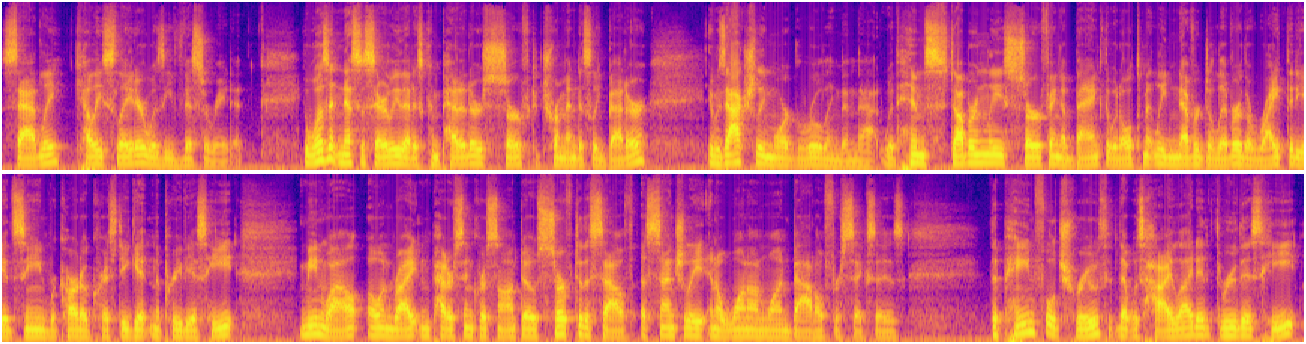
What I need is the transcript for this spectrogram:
sadly, Kelly Slater was eviscerated. It wasn't necessarily that his competitors surfed tremendously better. It was actually more grueling than that, with him stubbornly surfing a bank that would ultimately never deliver the right that he had seen Ricardo Christie get in the previous heat. Meanwhile, Owen Wright and Peterson Crisanto surfed to the south, essentially in a one on one battle for sixes. The painful truth that was highlighted through this heat,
